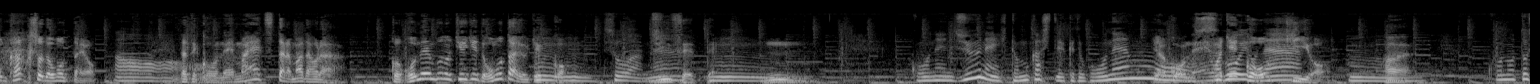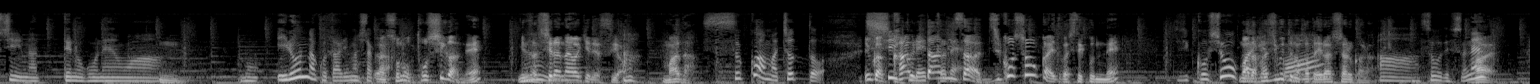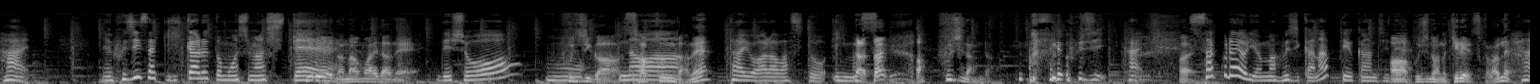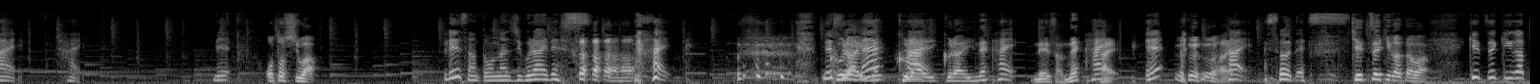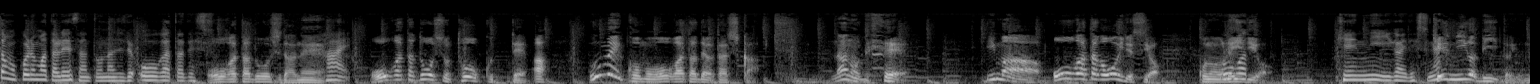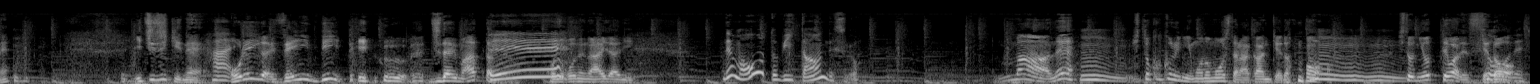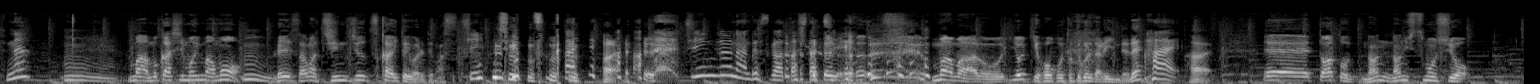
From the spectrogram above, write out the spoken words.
各所で思ったよだって5年前っつったらまだほらこれ5年分の経験って重たいよ結構、うんうんそうやね人生ってううんん5年10年一昔って言うけど5年いや5も年は結構大きいよ、うんはいこの年になっての5年は、うん、もういろんなことありましたからその年がね皆さん知らないわけですよ、あまだ。そこはまあちょっというか簡単にさ自己紹介とかしてくんね。自己紹介まだ初めての方いらっししゃるから。ああそうですね。はい。はい、え藤崎光と申しまし綺て麗な名前だね。でしょ？富士が咲くんだね。体を表すと言います。あ富士なんだ。富士はい、はい。桜よりはまあ富士かなっていう感じで。あ富士の花綺麗ですからね。はい。はい。でお年は？レイさんと同じぐらいです。はい。です暗いねよね。暗い、はい。暗いね、はい。姉さんね。はい、え？ははい。い、そうです。血液型は？血液型もこれまたレイさんと同じで O 型です。大型同士だね、はい。大型同士のトークってあ梅子も大型だよ確か。なので今大型が多いですよ。このレイディオ。ケンニー以外ですね。ケンニーが B というね一時期ね、はい。俺以外全員 B っていう時代もあったんだよ、えー。この5年の間に。でも O と B って合うんですよ。まあね、うん。一括りに物申したらあかんけども、うんうんうん人によってはですけそどうですね。うん。まあ昔も今も、うん。レイさんは珍獣使いと言われてます。珍獣使い。はい。珍獣なんですが私たち。まあまああの良き方向に取ってくれたらいいんでね。はい。はい。えーっとあと何何質問しよう、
